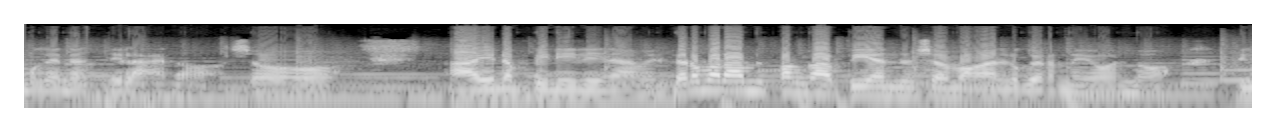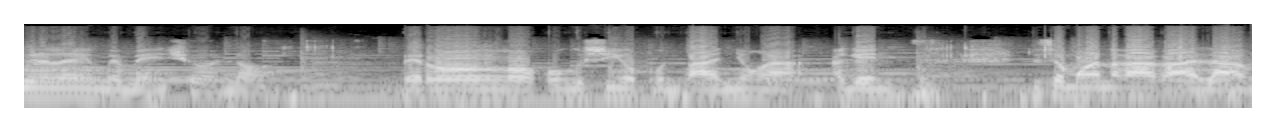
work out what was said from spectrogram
magandang nila, no? So, yun ang pinili namin. Pero marami pang kape yan dun sa mga lugar na yun, no? Hindi ko na lang yung mention, no? Pero kung gusto nyo, puntahan nyo nga. Again, sa mga nakakaalam,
